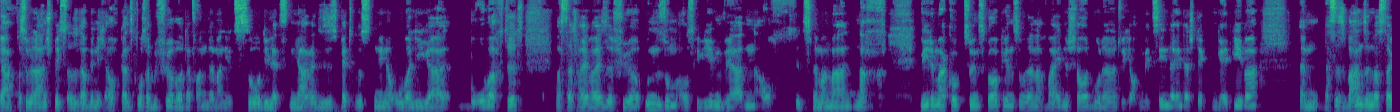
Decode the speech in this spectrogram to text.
Ja, was du da ansprichst, also da bin ich auch ganz großer Befürworter von, wenn man jetzt so die letzten Jahre dieses Wettrüsten in der Oberliga beobachtet, was da teilweise für Unsummen ausgegeben werden, auch jetzt, wenn man mal nach Wiedemar guckt, zu den Scorpions oder nach Weiden schaut, wo da natürlich auch ein Mäzen dahinter steckt, ein Geldgeber. Ähm, das ist Wahnsinn, was da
